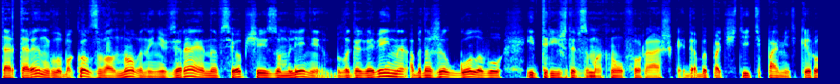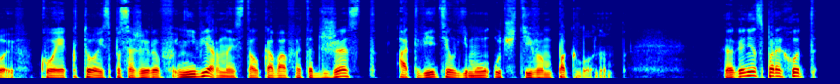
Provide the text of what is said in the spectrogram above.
Тартарен, глубоко взволнованный, невзирая на всеобщее изумление, благоговейно обнажил голову и трижды взмахнул фуражкой, дабы почтить память героев. Кое-кто из пассажиров, неверно истолковав этот жест, ответил ему учтивым поклоном. Наконец пароход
